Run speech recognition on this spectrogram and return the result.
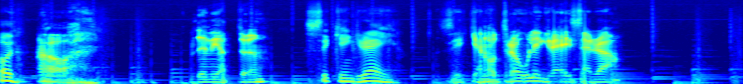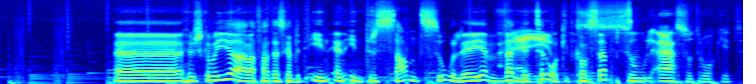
Oj. Det vet du. Sicken grej. Vilken otrolig grej, Serra. Uh, hur ska vi göra för att det ska bli in, en intressant sol? Det är ett väldigt Nej, tråkigt koncept. Sol är så tråkigt.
